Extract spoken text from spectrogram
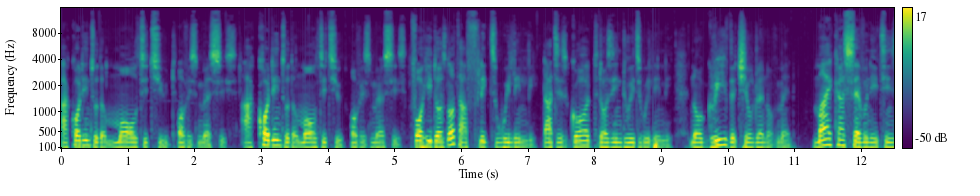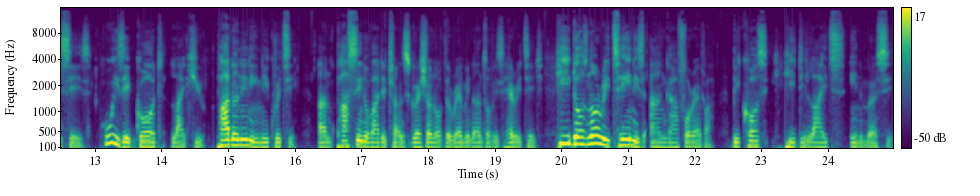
according to the multitude of his mercies. According to the multitude of his mercies. For he does not afflict willingly, that is, God doesn't do it willingly, nor grieve the children of men. Micah 7:18 says, Who is a God like you, pardoning iniquity and passing over the transgression of the remnant of his heritage? He does not retain his anger forever because he delights in mercy.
